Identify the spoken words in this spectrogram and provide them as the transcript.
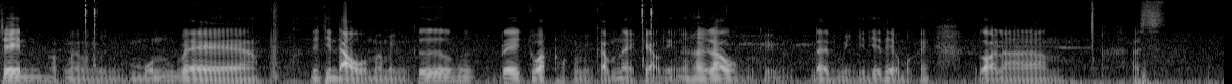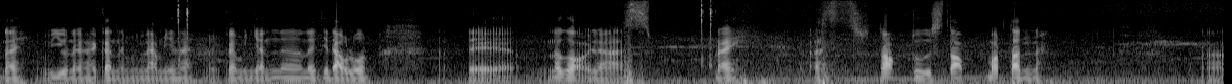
trên hoặc là mình muốn về lên trên đầu mà mình cứ rê chuột hoặc là mình cắm này kéo thì nó hơi lâu. Thì đây thì mình chỉ giới thiệu một cái gọi là đây ví dụ này hai cần này mình làm như thế này mình cái mình nhấn lên trên đầu luôn để nó gọi là đây stop to stop button này à, ờ,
